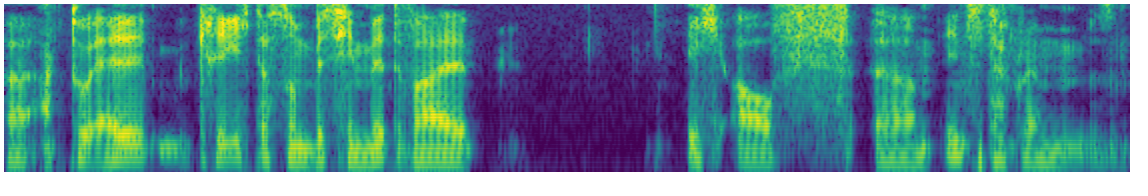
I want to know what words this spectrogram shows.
Äh, aktuell kriege ich das so ein bisschen mit, weil ich auf ähm, Instagram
